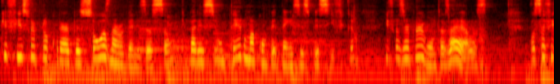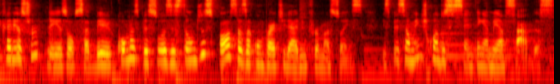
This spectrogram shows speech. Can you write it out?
Que fiz foi procurar pessoas na organização que pareciam ter uma competência específica e fazer perguntas a elas. Você ficaria surpreso ao saber como as pessoas estão dispostas a compartilhar informações, especialmente quando se sentem ameaçadas.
